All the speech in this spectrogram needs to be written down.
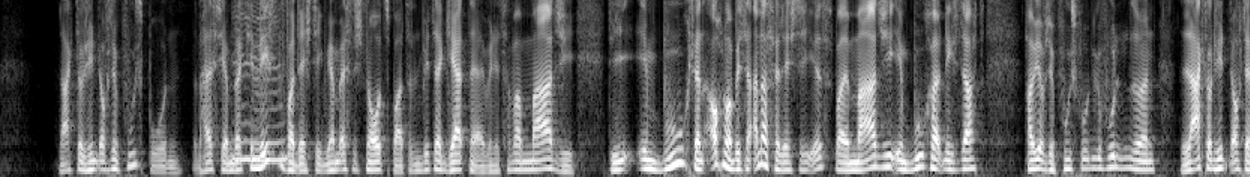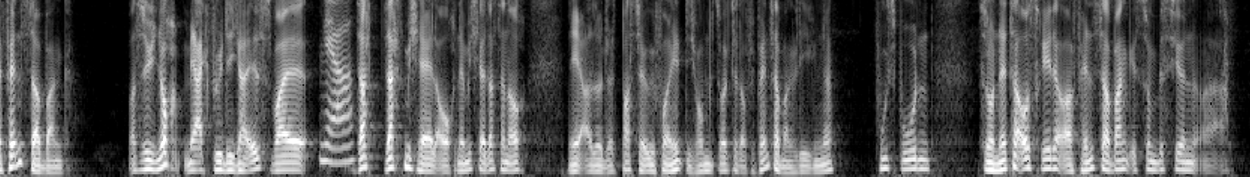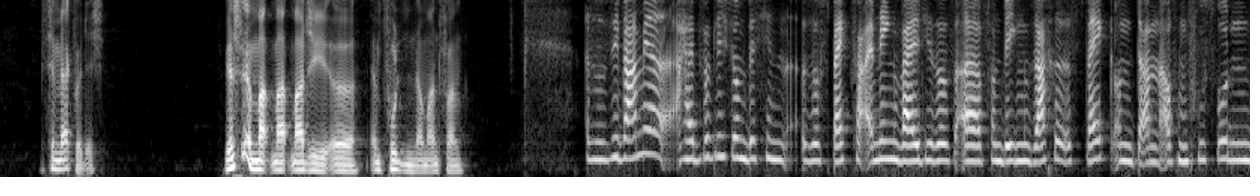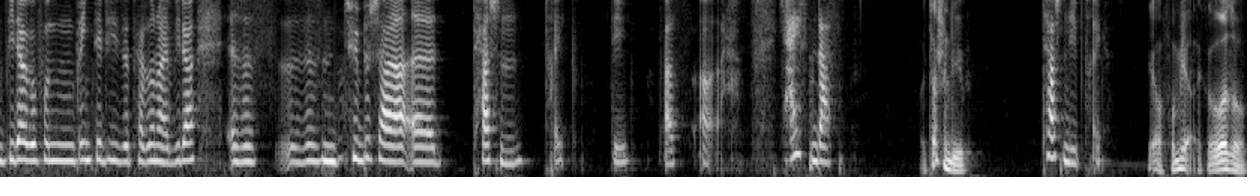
lag dort hinten auf dem Fußboden. Das heißt, wir haben direkt den Mhm. nächsten Verdächtigen. Wir haben erst einen Schnauzbart, dann wird der Gärtner erwähnt. Jetzt haben wir Margie, die im Buch dann auch noch ein bisschen anders verdächtig ist, weil Margie im Buch halt nicht sagt, habe ich auf dem Fußboden gefunden, sondern lag dort hinten auf der Fensterbank. Was natürlich noch merkwürdiger ist, weil Ja. Sagt, sagt Michael auch. Ne? Michael sagt dann auch, nee, also das passt ja irgendwie vorne hinten nicht. Warum sollte das auf der Fensterbank liegen, ne? Fußboden ist so noch nette Ausrede, aber Fensterbank ist so ein bisschen, ah, bisschen merkwürdig. Wie hast du denn Ma Ma Margie äh, empfunden am Anfang? Also sie war mir halt wirklich so ein bisschen suspekt, vor allen Dingen, weil dieses äh, von wegen Sache ist weg und dann auf dem Fußboden wiedergefunden, bringt dir diese Person halt wieder. Es ist, es ist ein typischer äh, Taschentrick. Die, was, ach, wie heißt denn das? Taschendieb. Taschendiebtrick. Ja, von mir oder so.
